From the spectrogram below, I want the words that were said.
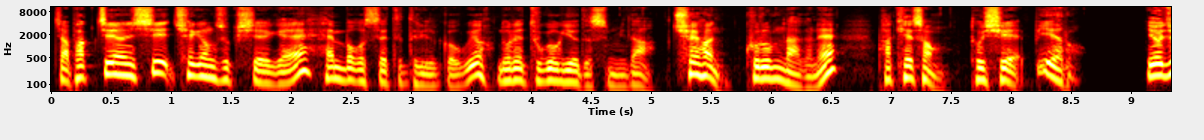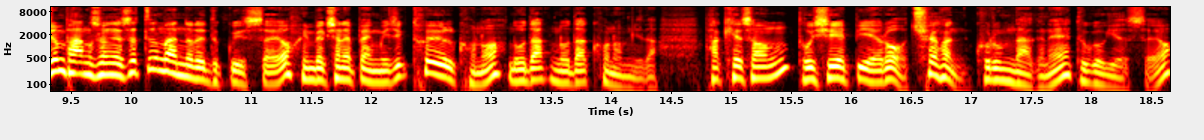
자, 박재현 씨, 최경숙 씨에게 햄버거 세트 드릴 거고요. 노래 두 곡 이어 듣습니다. 최헌, 구름 나그네, 박혜성, 도시의 삐에로. 요즘 방송에서 뜸한 노래 듣고 있어요. 인백션의 백뮤직 토요일 코너 노닥노닥 코너입니다. 박혜성 도시의 삐에로 최헌 구름 나그네 두 곡이었어요.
